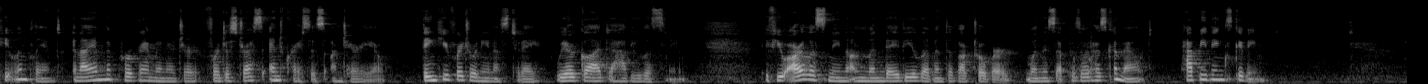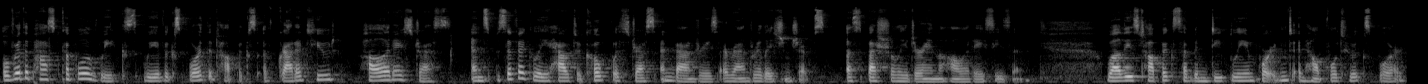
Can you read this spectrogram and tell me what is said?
Caitlin Plant, and I am the Program Manager for Distress and Crisis Ontario. Thank you for joining us today. We are glad to have you listening. If you are listening on Monday, the 11th of October, when this episode has come out, happy Thanksgiving. Over the past couple of weeks, we have explored the topics of gratitude, holiday stress, and specifically how to cope with stress and boundaries around relationships, especially during the holiday season. While these topics have been deeply important and helpful to explore,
